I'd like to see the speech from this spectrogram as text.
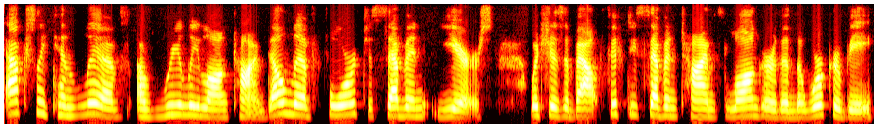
actually can live a really long time. They'll live four to seven years, which is about 57 times longer than the worker bee.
